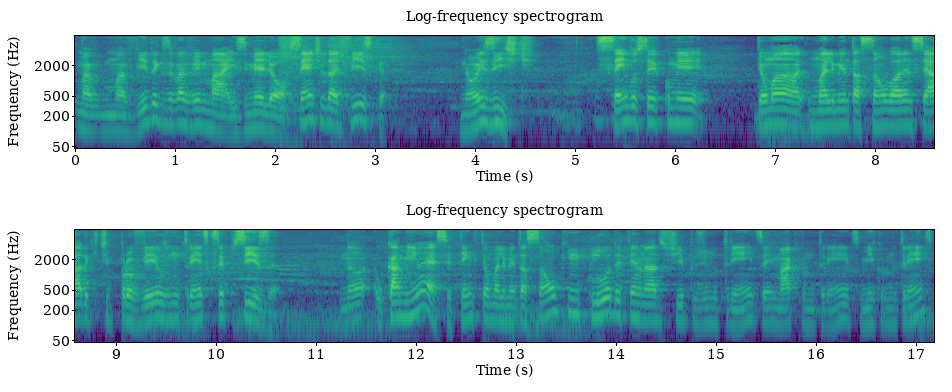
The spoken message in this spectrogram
uma, uma vida que você vai ver mais e melhor sem atividade física, não existe. Sem você comer, ter uma, uma alimentação balanceada que te provê os nutrientes que você precisa. Não, o caminho é, você tem que ter uma alimentação que inclua determinados tipos de nutrientes, aí, macronutrientes, micronutrientes,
